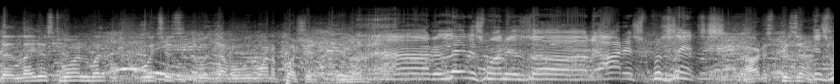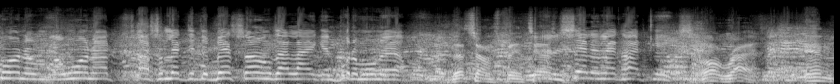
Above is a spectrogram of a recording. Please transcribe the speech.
the latest one, what, which is that one, we want to push it, you know? Uh, the latest one is uh, the artist presents. Artist Presents. It's one of uh, one I, I selected the best songs I like and put them on the album. That sounds And fantastic. selling like hotcakes. All right. And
